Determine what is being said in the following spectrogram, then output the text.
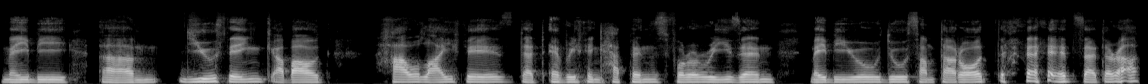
Maybe um, you think about how life is, that everything happens for a reason. Maybe you do some tarot, etc.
